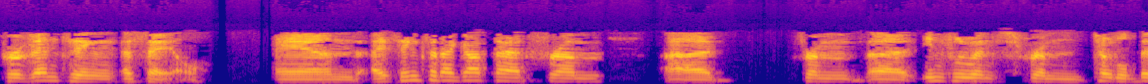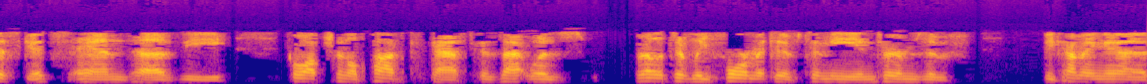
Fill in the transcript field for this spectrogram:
preventing a sale. and I think that I got that from uh, from uh, influence from TotalBiscuit's and uh, the co-optional podcast because that was relatively formative to me in terms of becoming a,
